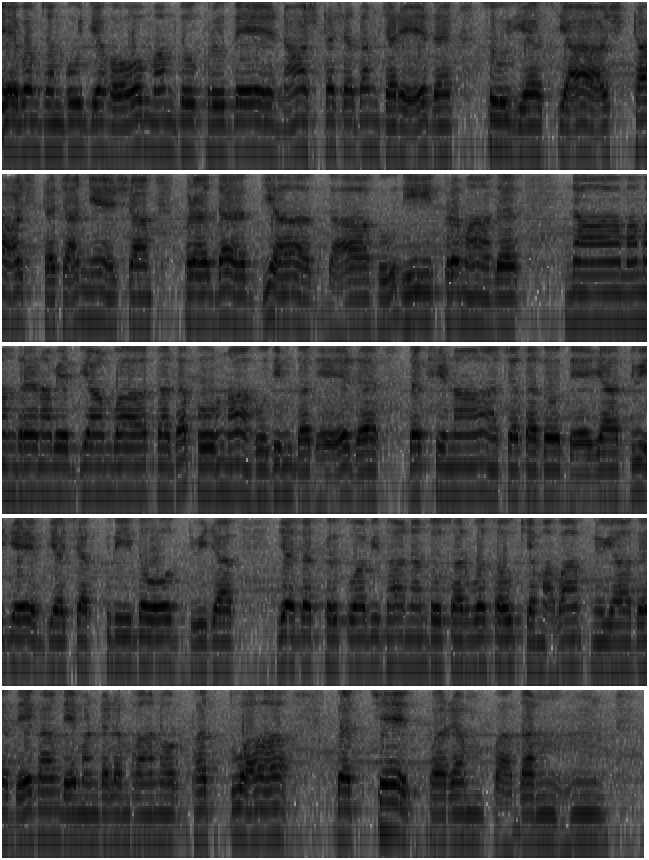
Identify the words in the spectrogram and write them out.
एवं सम्पूज्य होमं तु कृते नाष्टशतं चरेद। सूर्यस्याष्टाष्टचान्येषां प्रदद्यादाहुधिक्रमाद नाममन्त्रेण वेद्यां वा तदपूर्णाहुतिं दधेद। दक्षिणा च ततो देया द्विजेभ्य शक्तिदो द्विज यतत्कृत्वा विधानं तु सर्वसौख्यमवाप्नुयात् देहान्ते मण्डलं भानोर्भत्वा गच्छेत्परं पदम्।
